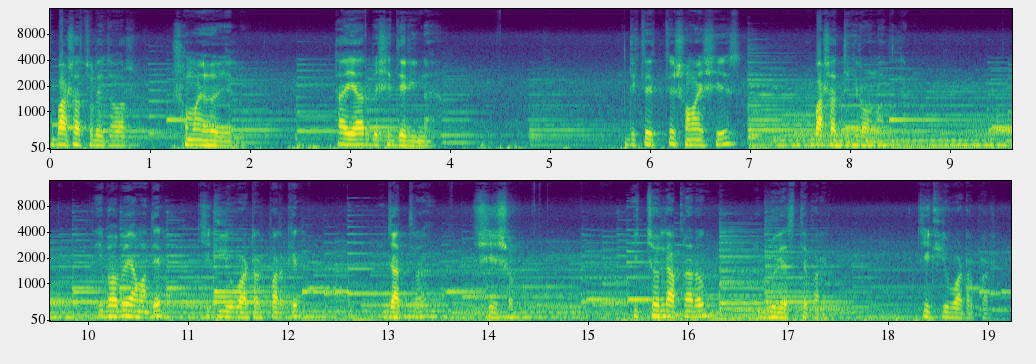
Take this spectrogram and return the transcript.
বাসা চলে যাওয়ার সময় হয়ে গেল। তাই আর বেশি দেরি না। দেখতে দেখতে সময় শেষ, বাসার দিকে রওনা দিলাম। এভাবে আমাদের চিকলি ওয়াটার পার্কের যাত্রা শেষ হল ইচ্ছে হলে আপনারাও ঘুরে আসতে পারেন চিকলি ওয়াটার পার্ক।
